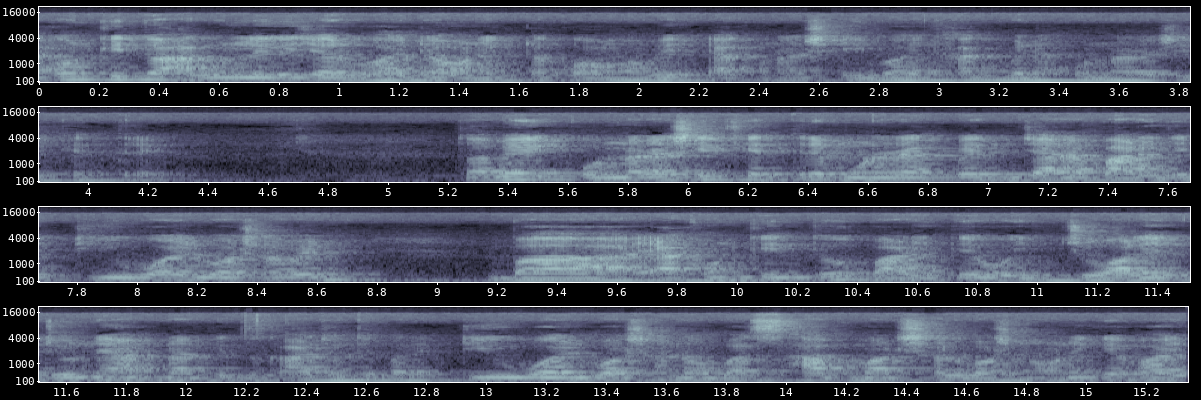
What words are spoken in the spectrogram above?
এখন কিন্তু আগুন লেগে যাওয়ার ভয়টা অনেকটা কম হবে, এখন আর সেই ভয় থাকবে না কন্যা রাশির ক্ষেত্রে। তবে কন্যা রাশির ক্ষেত্রে মনে রাখবেন, যারা বাড়িতে টিউবওয়েল বসাবেন বা এখন কিন্তু বাড়িতে ওই জলের জন্য আপনার কিন্তু কাজ হতে পারে। টিউবওয়েল বসানো বা সাবমার্শাল বসানো, অনেকে হয়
